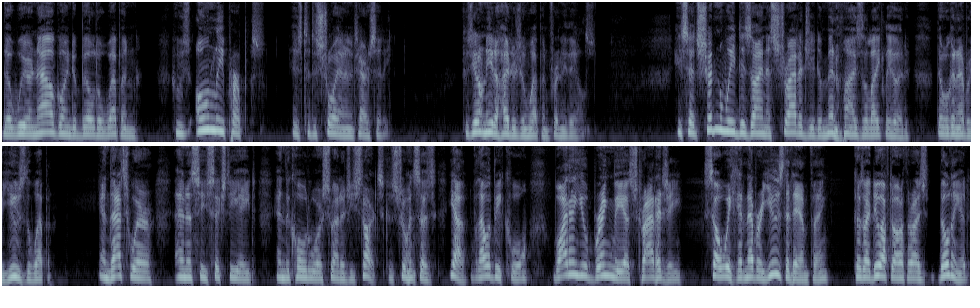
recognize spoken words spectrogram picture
that we are now going to build a weapon whose only purpose is to destroy an entire city, because you don't need a hydrogen weapon for anything else. He said, Shouldn't we design a strategy to minimize the likelihood that we're going to ever use the weapon? And that's where NSC 68 and the Cold War strategy starts. Because Truman says, Yeah, well, that would be cool. Why don't you bring me a strategy so we can never use the damn thing? Because I do have to authorize building it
